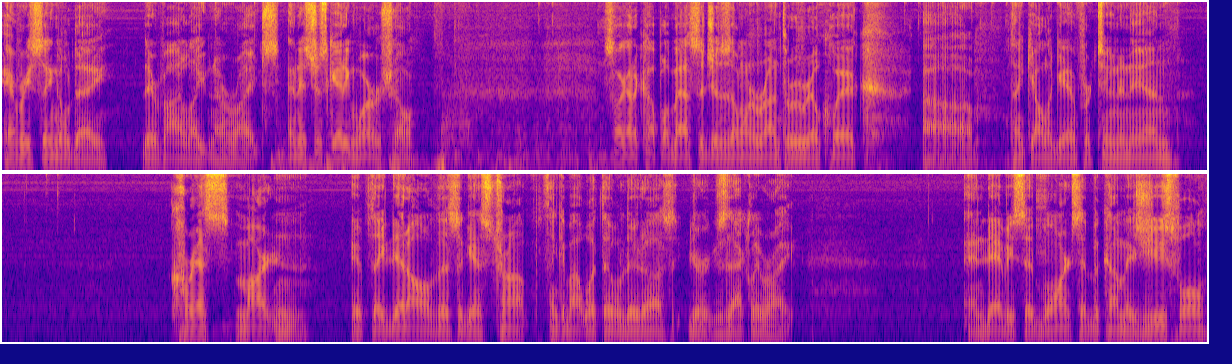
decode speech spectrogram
Every single day, they're violating our rights, and it's just getting worse, y'all. So I got a couple of messages I want to run through real quick. Uh, thank y'all again for tuning in. Chris Martin, if they did all of this against Trump, think about what they will do to us. You're exactly right. And Debbie said warrants have become as useful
